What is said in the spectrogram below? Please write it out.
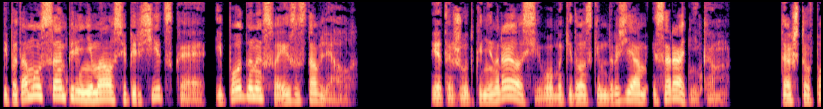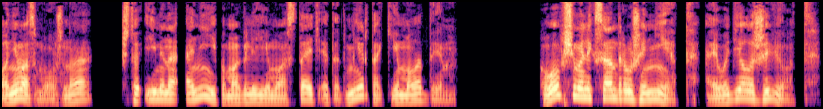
и потому сам перенимал все персидское и подданных своих заставлял. Это жутко не нравилось его македонским друзьям и соратникам, так что вполне возможно, что именно они помогли ему оставить этот мир таким молодым. В общем, Александра уже нет, а его дело живет,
